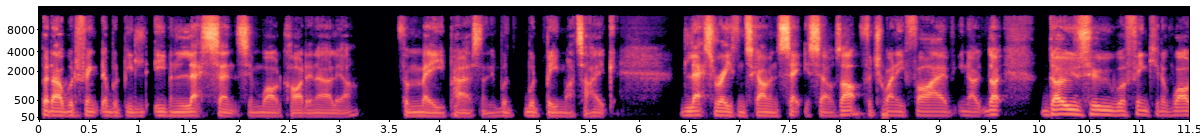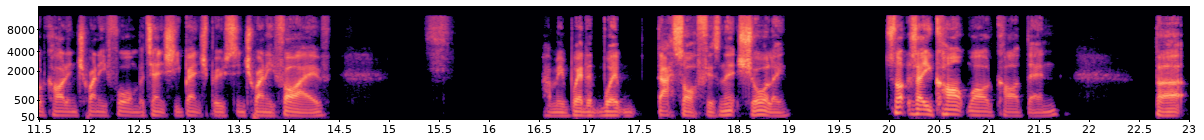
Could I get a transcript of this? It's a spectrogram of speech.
But I would think there would be even less sense in wildcarding earlier. For me personally, would would be my take. Less reason to go and set yourselves up for 25. You know, th- those who were thinking of wildcard in 24 and potentially bench boost in 25. I mean, where, where that's off, isn't it? Surely. It's not to say you can't wildcard then, but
